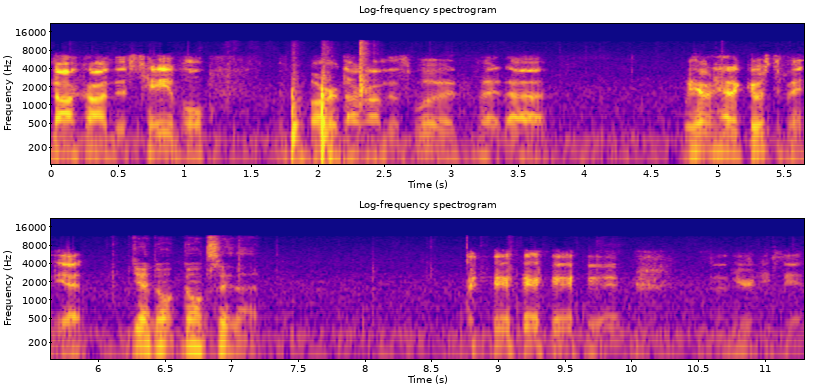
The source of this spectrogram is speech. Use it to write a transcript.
knock on this table, or knock on this wood, but uh, we haven't had a ghost event yet. Yeah, don't don't say that. Is it in here? Do you see it?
